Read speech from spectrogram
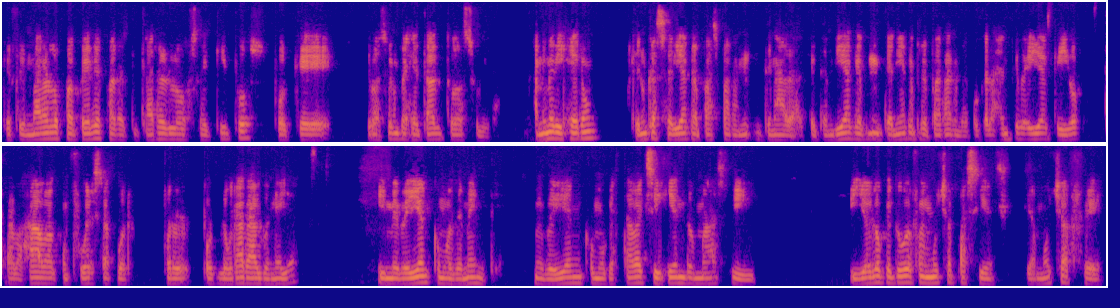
que firmara los papeles para quitarle los equipos porque iba a ser un vegetal toda su vida. A mí me dijeron que nunca sería capaz para, de nada, que tendría que, tenía que prepararme, porque la gente veía que yo trabajaba con fuerza por, por, por lograr algo en ella y me veían como demente, me veían como que estaba exigiendo más y, y yo lo que tuve fue mucha paciencia, mucha fe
